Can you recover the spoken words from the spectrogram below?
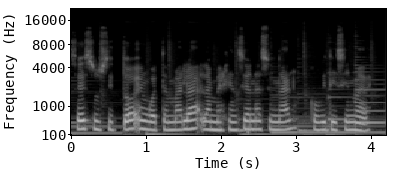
se suscitó en Guatemala la emergencia nacional COVID-19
